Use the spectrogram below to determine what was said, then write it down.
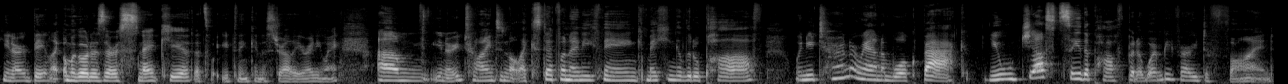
you know, being like, oh my God, is there a snake here? That's what you'd think in Australia anyway. Um, you know, trying to not like step on anything, making a little path. When you turn around and walk back, you will just see the path, but it won't be very defined.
